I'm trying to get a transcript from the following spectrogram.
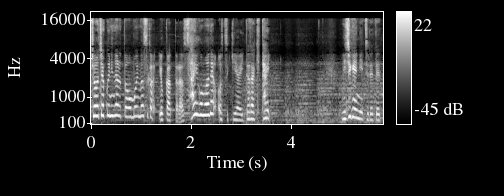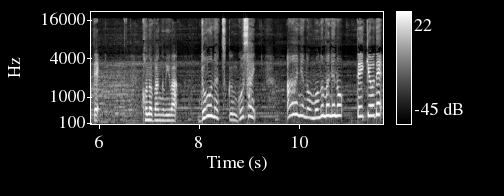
長尺になると思いますが、よかったら最後までお付き合いいただきたい。二次元に連れてって、この番組は、ドーナツくん5歳、アーニャのモノマネの提供で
